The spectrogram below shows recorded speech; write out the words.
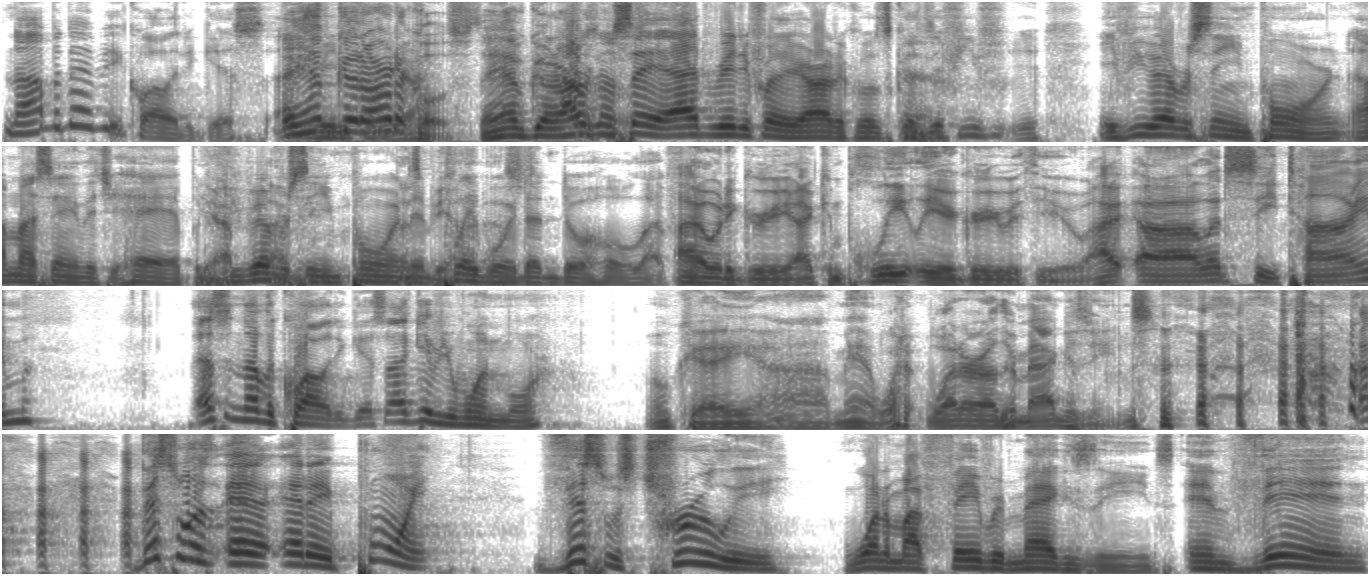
Nah, but that'd be a quality guess. They I'd have good articles. They have good I was gonna say I'd read it for the articles because if you if you've ever seen porn, I'm not saying that you have, but Yeah, if you've ever I mean, seen porn, then Playboy honest. doesn't do a whole lot. For I you. would agree. I completely agree with you. I uh, let's see. Time. That's another quality guess. I'll give you one more. Okay, uh, man. What what are other magazines? this was at, at a point. This was truly one of my favorite magazines, and then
